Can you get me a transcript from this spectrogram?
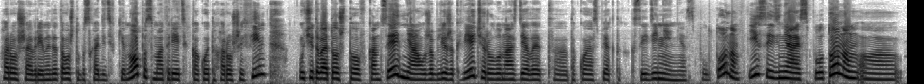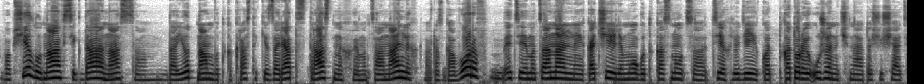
Хорошее время для того, чтобы сходить в кино, посмотреть какой-то хороший фильм, Учитывая то, что в конце дня, уже ближе к вечеру, Луна сделает э, такой аспект, как соединение с Плутоном. И соединяясь с Плутоном, э, вообще Луна всегда нас э, дает нам вот как раз-таки заряд страстных, эмоциональных разговоров. Эти эмоциональные качели могут коснуться тех людей, которые уже начинают ощущать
